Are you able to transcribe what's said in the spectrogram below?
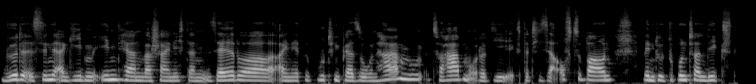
würde es Sinn ergeben, intern wahrscheinlich dann selber eine Recruiting-Person haben, zu haben oder die Expertise aufzubauen. Wenn du drunter liegst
